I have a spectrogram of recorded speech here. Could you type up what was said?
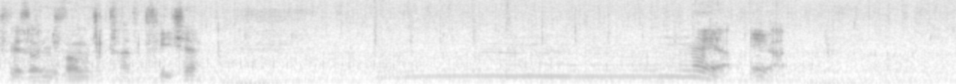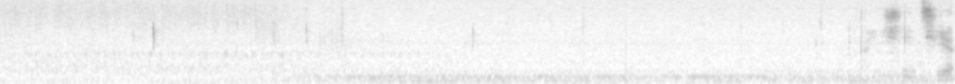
Ich weiß auch nicht, warum ich gerade krieche. Naja, egal. Bin ich jetzt hier?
